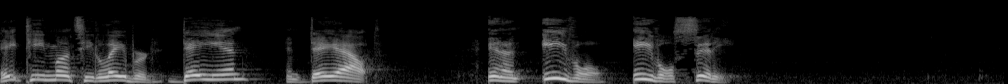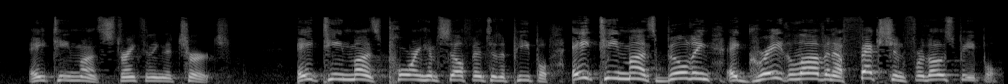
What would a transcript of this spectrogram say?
18 months he labored day in and day out in an evil, evil city. 18 months strengthening the church 18 months pouring himself into the people. 18 months building a great love and affection for those people.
